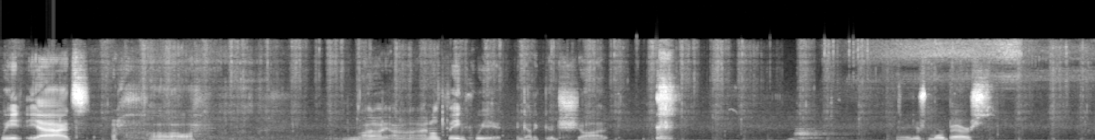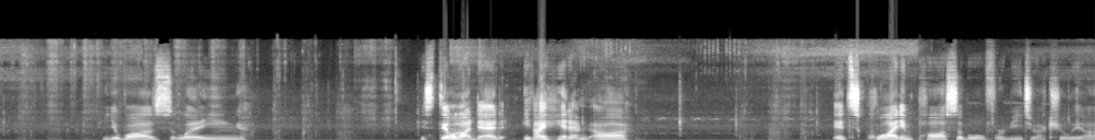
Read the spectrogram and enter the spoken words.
We yeah, it's. Oh. I I don't think we got a good shot. Oh, there's more bears. He was laying. He's still not dead. If I hit him, uh, it's quite impossible for me to actually, uh,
